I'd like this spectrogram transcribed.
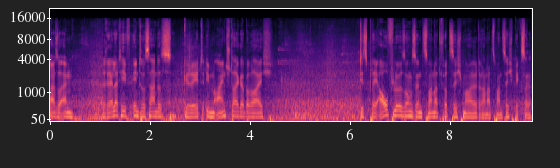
Also ein relativ interessantes Gerät im Einsteigerbereich. Displayauflösung sind 240 x 320 Pixel.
